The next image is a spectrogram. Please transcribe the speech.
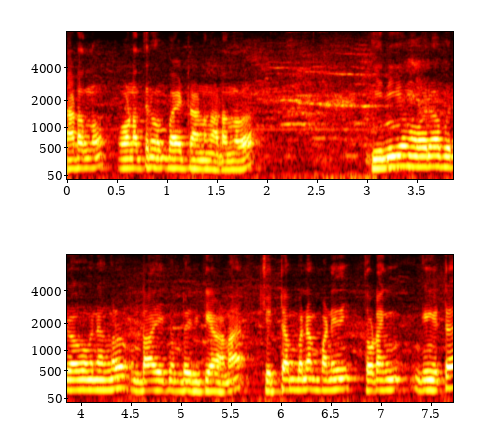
നടന്നു. ഓണത്തിന് മുമ്പായിട്ടാണ് നടന്നത്. ഇനിയും ഓരോ പുരോഗമനങ്ങൾ ഉണ്ടായിക്കൊണ്ടിരിക്കുകയാണ്. ചുറ്റമ്പലം പണി തുടങ്ങിയിട്ട്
